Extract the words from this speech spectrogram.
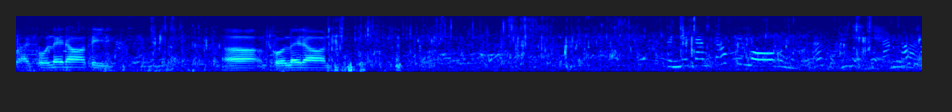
Rồi cô lấy đo tí này. Ờ, cô lấy đo này. hình như tam cốc cái mô mình nó cũng dạng dạng như vậy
